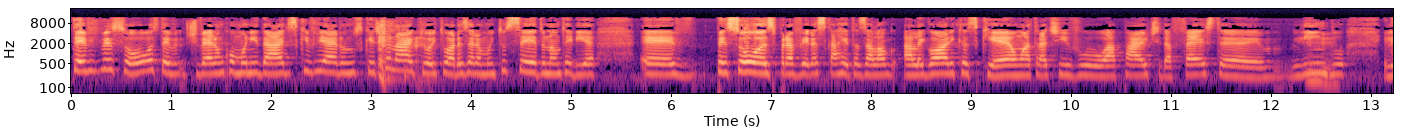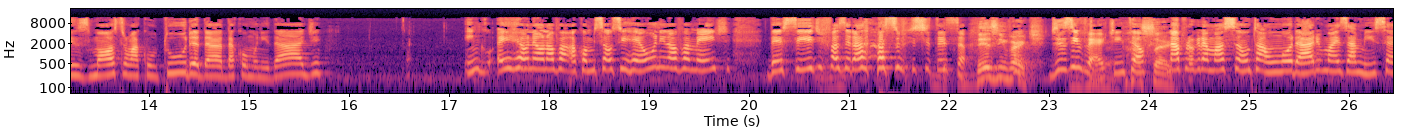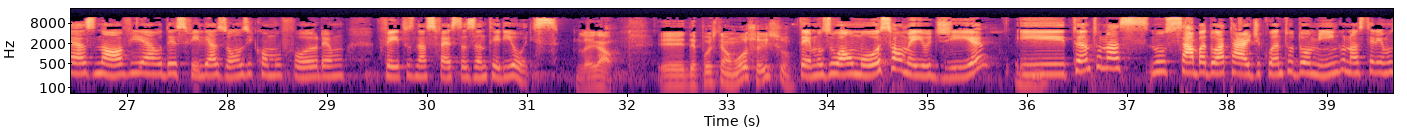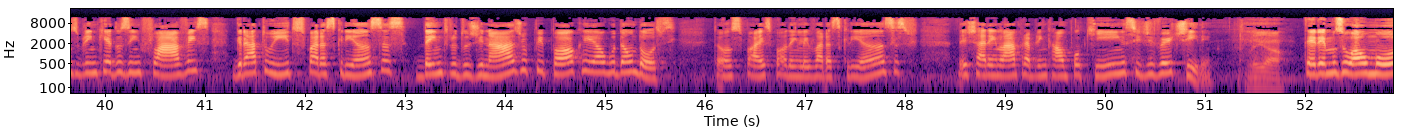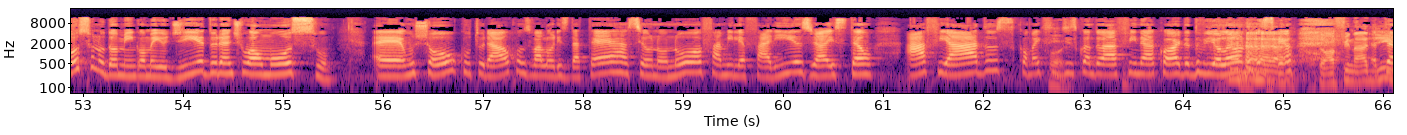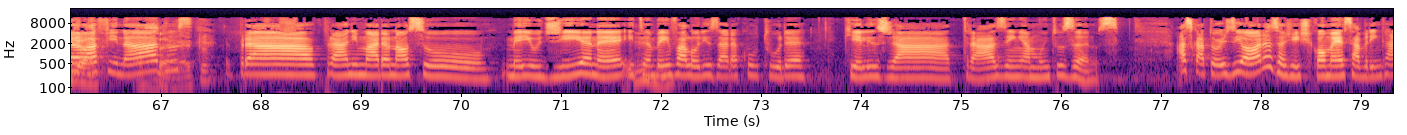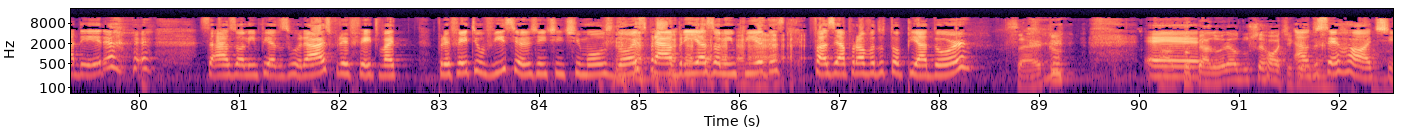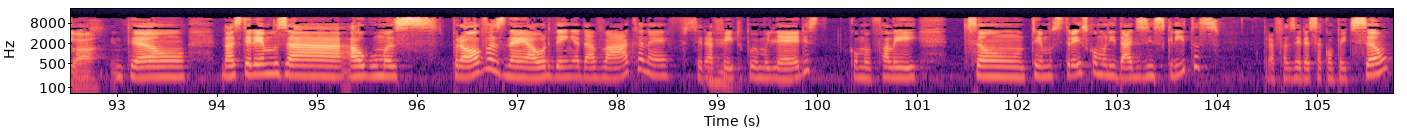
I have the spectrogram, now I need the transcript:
teve pessoas, teve- tiveram comunidades que vieram nos questionar que 8 horas era muito cedo, não teria é, pessoas para ver as carretas alegóricas, que é um atrativo à parte da festa, é lindo. Eles mostram a cultura da, da comunidade. Em, em reunião nova, a comissão se reúne novamente, decide fazer a, a substituição. Desinverte. Desinverte. Então, Tá certo. na programação tá um horário, mas a missa é às nove e o desfile às onze, como foram feitos nas festas anteriores. Legal. E depois tem almoço, é isso? Temos o almoço ao meio-dia. E tanto nas- no sábado à tarde quanto domingo, nós teremos brinquedos infláveis gratuitos para as crianças dentro do ginásio, pipoca e algodão doce. Então, os pais podem levar as crianças, deixarem lá para brincar um pouquinho, se divertirem. Legal. Teremos o almoço no domingo ao meio-dia. Durante o almoço, é, um show cultural com os valores da terra. Seu Nonô, família Farias já estão afiados. Como é que se Foi. diz quando afina a corda do violão? Não sei. Estão afinadinhos Estão afinados Certo. para animar o nosso meio-dia, né? E Uhum. também valorizar a cultura que eles já trazem há muitos anos. Às 14 horas, a gente começa a brincadeira. As Olimpíadas Rurais, prefeito vai. Prefeito e o vice, a gente intimou os dois para abrir as Olimpíadas, fazer a prova do topeador. Certo. É, Ah, o topeador é o do Serrote aqui, é o do né? Serrote. Tá. Então, nós teremos a- algumas provas, né? A ordenha da vaca, né? Será Uhum. feito por mulheres. Como eu falei, são, temos três comunidades inscritas para fazer essa competição.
